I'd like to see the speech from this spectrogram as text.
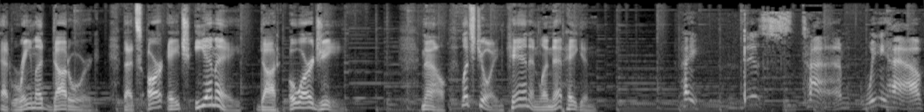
at rhema.org. That's R H E M A dot O R G. Now, let's join Ken and Lynette Hagin. Hey, this time we have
